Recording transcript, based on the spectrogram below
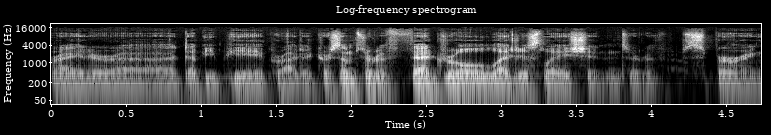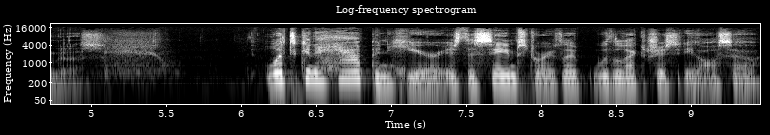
right, or a, a WPA project, or some sort of federal legislation, sort of spurring this. What's going to happen here is the same story with electricity also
